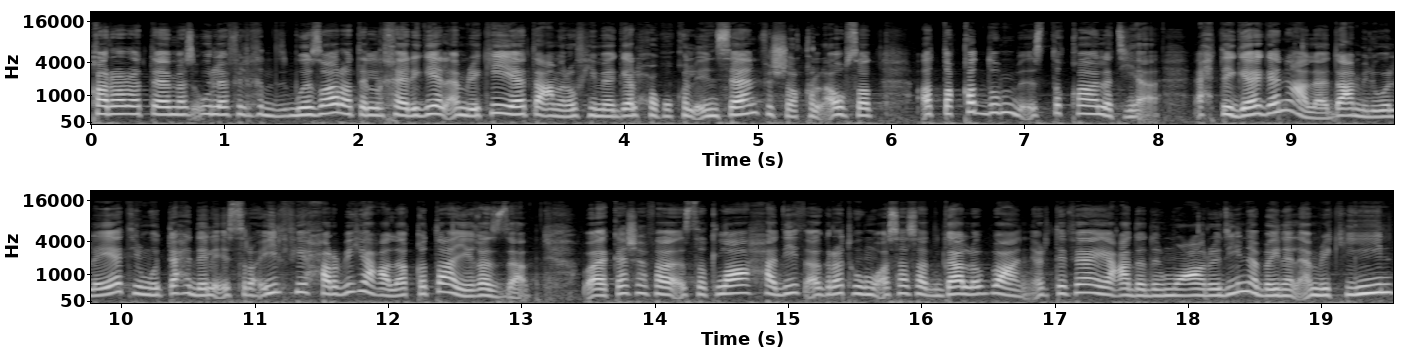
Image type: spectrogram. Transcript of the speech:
قررت مسؤولة في وزارة الخارجية الأمريكية تعمل في مجال حقوق الإنسان في الشرق الأوسط التقدم باستقالتها احتجاجا على دعم الولايات المتحدة لإسرائيل في حربها على قطاع غزة. وكشف استطلاع حديث أجرته مؤسسة جالوب عن ارتفاع عدد المعارضين بين الأمريكيين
